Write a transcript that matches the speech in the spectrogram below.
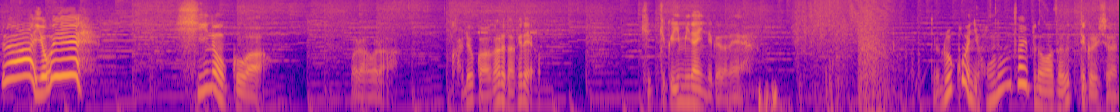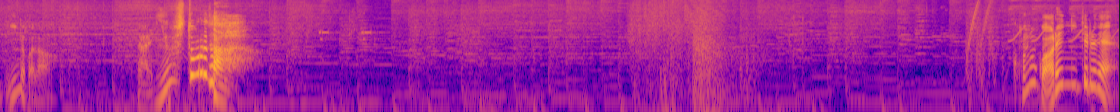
うわー弱え。火の粉はほらほら火力上がるだけだよ。結局意味ないんだけどね。ロコンに炎タイプの技打ってくる人なんていいのかな？何をしとるだ！この子あれ似てるね。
